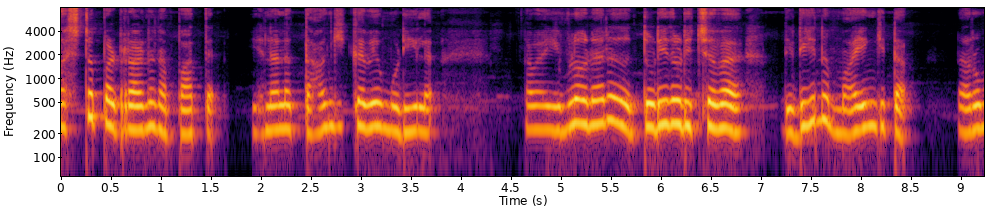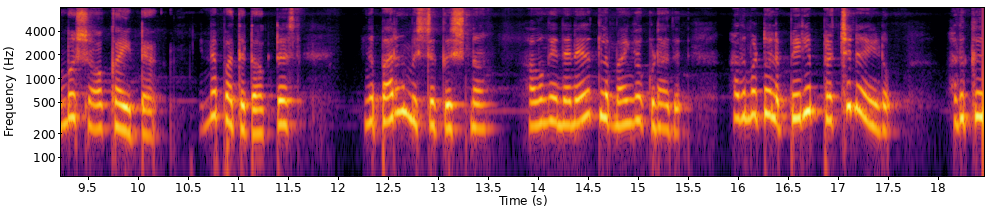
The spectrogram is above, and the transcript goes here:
கஷ்டப்படுறான்னு நான் பார்த்தேன். என்னால் தாங்கிக்கவே முடியல. அவள் இவ்வளோ நேரம் துடி துடிச்சவ திடீர்னு மயங்கிட்டா. நான் ரொம்ப ஷாக் ஆகிட்டேன் என்ன பார்த்து டாக்டர்ஸ் இங்கே பாருங்கள் மிஸ்டர் கிருஷ்ணா. அவங்க இந்த நேரத்தில் மயங்கக்கூடாது அது மட்டும் இல்லை பெரிய பிரச்சனை ஆகிடும் அதுக்கு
